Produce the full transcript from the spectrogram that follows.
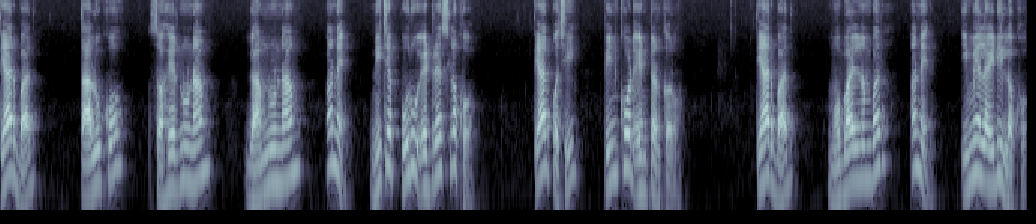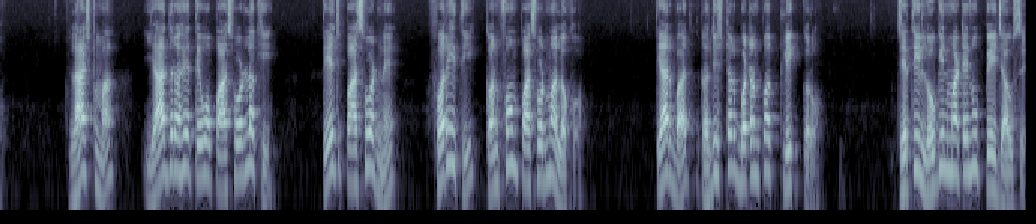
ત્યારબાદ તાલુકો, શહેરનું નામ ગામનું નામ અને નીચે પૂરું એડ્રેસ લખો. ત્યાર પછી પિનકોડ એન્ટર કરો. ત્યારબાદ મોબાઈલ નંબર અને ઈમેલ આઈડી લખો. લાસ્ટમાં યાદ રહે તેવો પાસવર્ડ લખી તે જ પાસવર્ડને ફરીથી કન્ફર્મ પાસવર્ડમાં લખો. ત્યારબાદ રજિસ્ટર બટન પર ક્લિક કરો. જેથી લોગિન માટેનું પેજ આવશે.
